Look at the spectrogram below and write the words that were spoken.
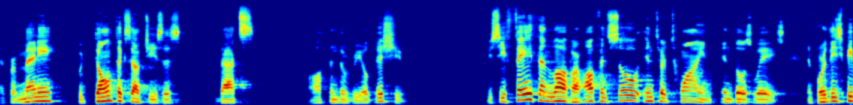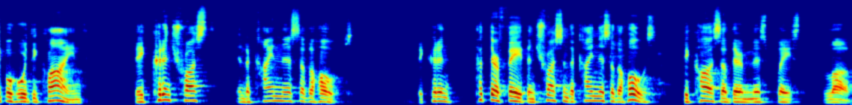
And for many who don't accept Jesus, that's often the real issue. You see, faith and love are often so intertwined in those ways. And for these people who are declined, they couldn't trust in the kindness of the host. They couldn't put their faith and trust in the kindness of the host because of their misplaced love,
